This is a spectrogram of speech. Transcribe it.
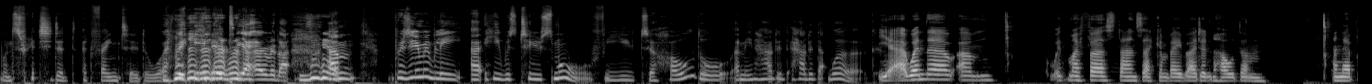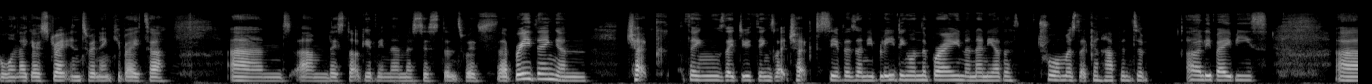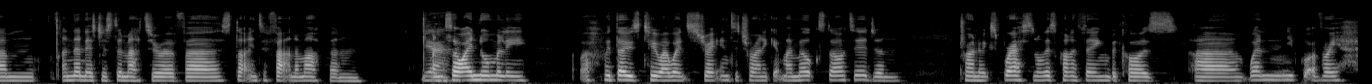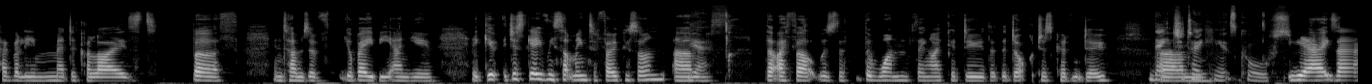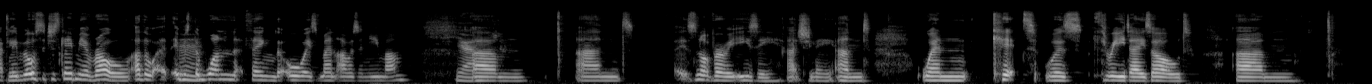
once Richard had, had fainted or whatever he did to get over that, um, presumably uh, he was too small for you to hold, or I mean, how did how did that work? Yeah, when they're um with my first and second baby, I didn't hold them, and they're born. They go straight into an incubator. and um, they start giving them assistance with their breathing and check things. They do things like check to see if there's any bleeding on the brain and any other traumas that can happen to early babies. Um, and then it's just a matter of uh, starting to fatten them up and Yeah. and so I normally, uh, with those two, I went straight into trying to get my milk started and trying to express and all this kind of thing because uh, when you've got a very heavily medicalized birth in terms of your baby and you, it, gi- it just gave me something to focus on. Um, yes. That I felt was the, the one thing I could do that the doctors couldn't do. Nature Um, taking its course. Yeah, exactly. But also just gave me a role. Otherwise, it was the Mm. one thing that always meant I was a new mum Yeah. um, and it's not very easy actually. And when Kit was three days old, um,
